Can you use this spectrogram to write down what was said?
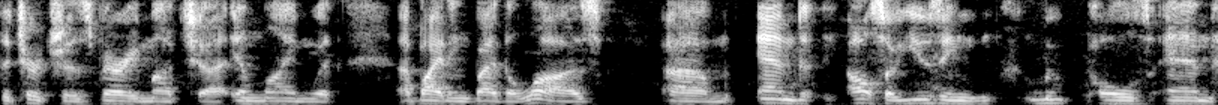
the church is very much uh, in line with abiding by the laws um, and also using loopholes and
